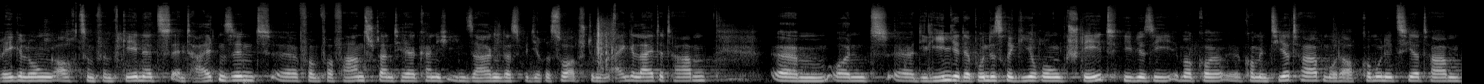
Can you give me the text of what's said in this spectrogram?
Regelungen auch zum 5G-Netz enthalten sind. Äh, vom Verfahrensstand her kann ich Ihnen sagen, dass wir die Ressortabstimmung eingeleitet haben. Ähm, und äh, die Linie der Bundesregierung steht, wie wir sie immer kommentiert haben oder auch kommuniziert haben.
